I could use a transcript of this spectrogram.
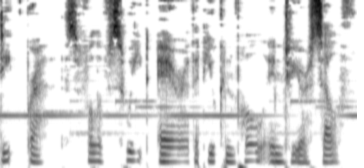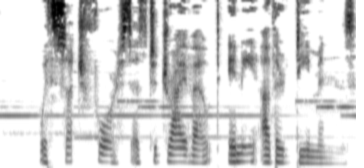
deep breaths full of sweet air that you can pull into yourself with such force as to drive out any other demons,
